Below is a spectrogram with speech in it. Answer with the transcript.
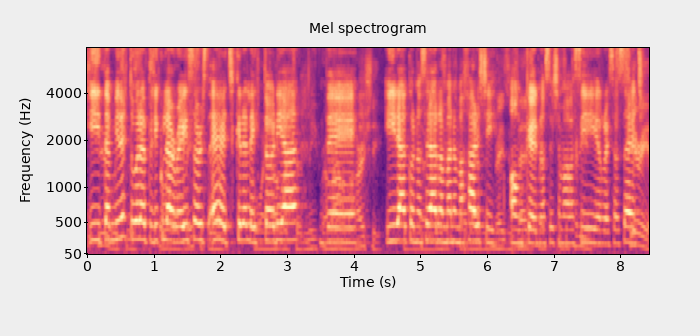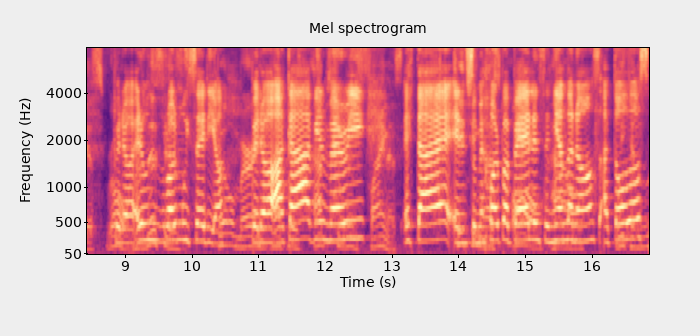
y también estuvo la película Razor's Edge, que era la historia de ir a conocer a Ramana Maharshi, aunque no se llamaba así en Razor's Edge, pero era un rol muy serio. Pero acá Bill Murray está en su mejor papel enseñándonos a todos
